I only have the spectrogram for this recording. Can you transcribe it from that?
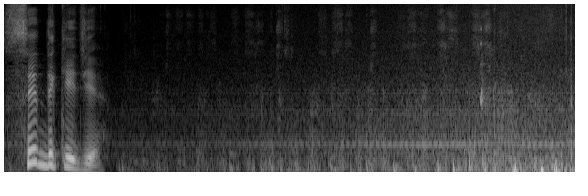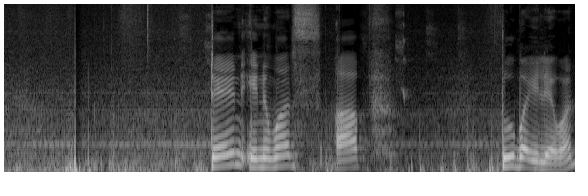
सिद्ध कीजिए। Tan inverse of two by eleven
